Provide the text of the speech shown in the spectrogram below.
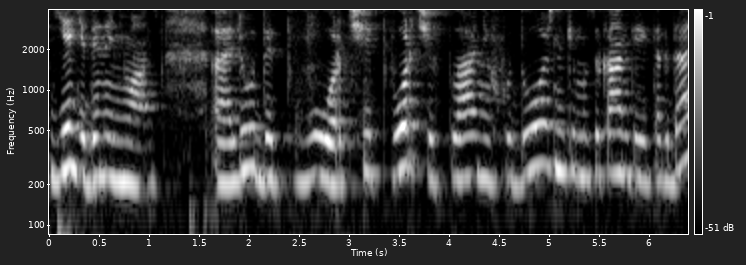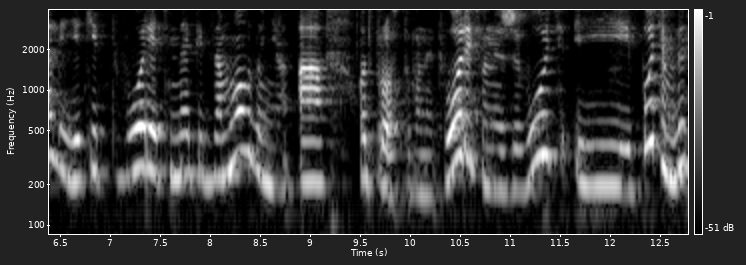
Є єдиний нюанс. Е, Люди творчі, творчі в плані художники, музиканти і так далі, які творять не під замовлення, а от просто вони творять, вони живуть, і потім вони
